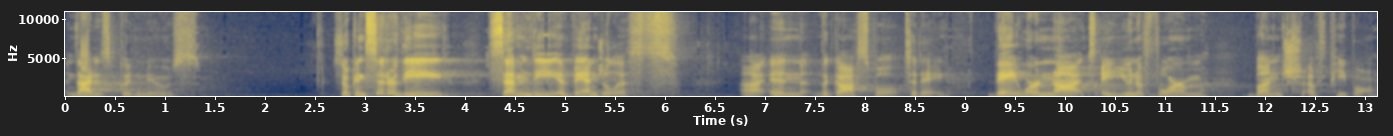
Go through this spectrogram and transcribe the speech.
And that is good news. So consider the 70 evangelists uh, in the gospel today. They were not a uniform bunch of people.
